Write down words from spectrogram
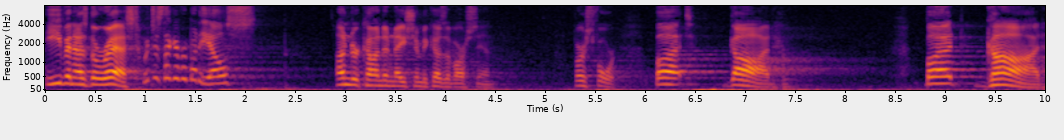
even as the rest. We're just like everybody else, under condemnation because of our sin. Verse 4 But God, but God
